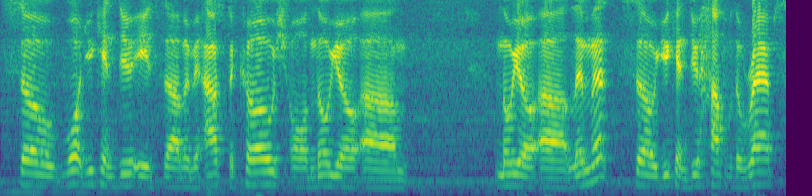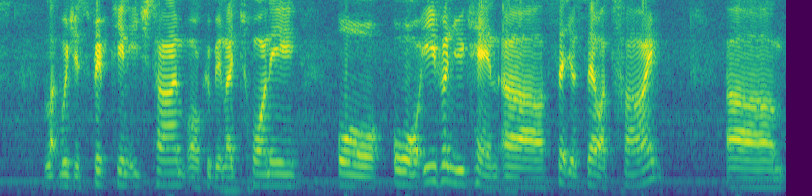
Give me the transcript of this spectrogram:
So what you can do is uh, maybe ask the coach or know your um, know your uh, limit. So you can do half of the reps, which is 15 each time, or could be like 20, or or even you can uh, set yourself a time. Um,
